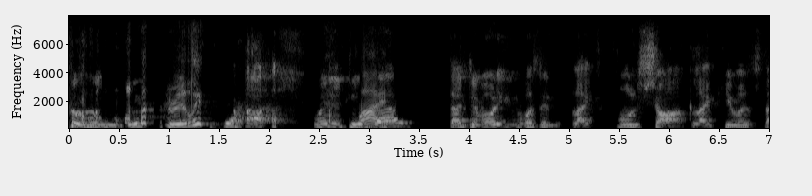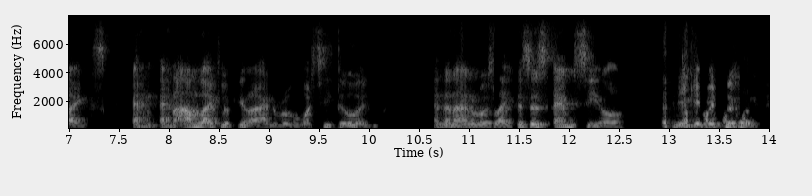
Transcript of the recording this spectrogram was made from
when, he did, really? when he did Why? that, that devotee was in like full shock. Like he was like, and and I'm like looking at Aindra, what's he doing? And then Aindra was like, this is M-Seal. And he gave it to him.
